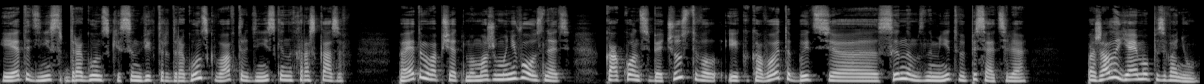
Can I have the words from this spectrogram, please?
И это Денис Драгунский, сын Виктора Драгунского, автор Денискиных рассказов. Поэтому, вообще-то, мы можем у него узнать, как он себя чувствовал и каково это быть э, сыном знаменитого писателя. Пожалуй, я ему позвоню.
